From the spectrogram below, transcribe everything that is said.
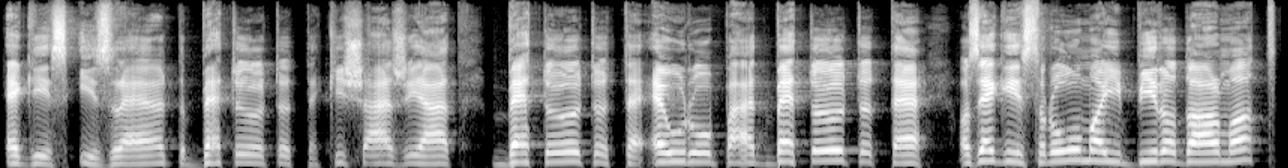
egész Izraelt, betöltötte Kis-Ázsiát, betöltötte Európát, betöltötte az egész római birodalmat,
